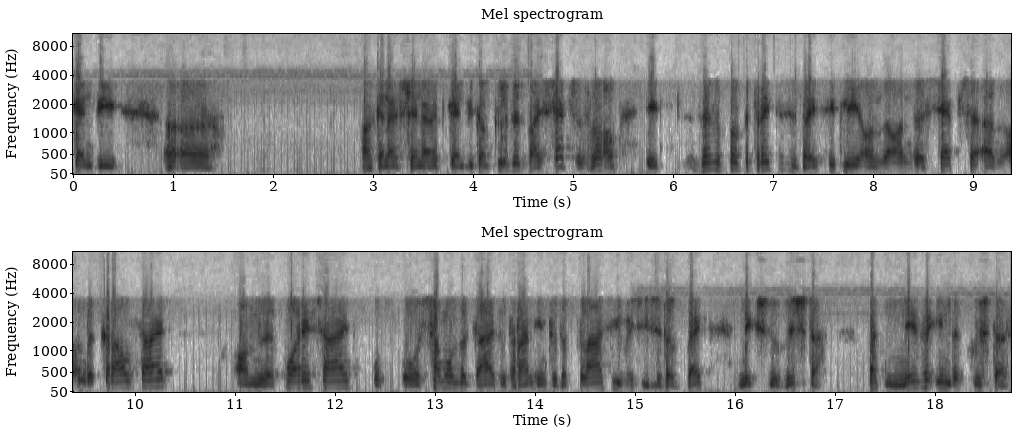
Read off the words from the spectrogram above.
can be uh, uh, how can I say now, it can be concluded by SAPS as well. It the perpetrators is basically on the on the SAPS uh, on the kraal side, on the quarry side, or, or some of the guys would run into the plaza, which is the back next to Vista. But never in the Koestas.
